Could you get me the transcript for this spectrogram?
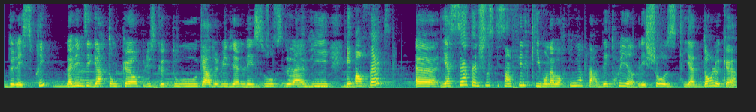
de l'esprit. La Bible dit garde ton cœur plus que tout, car de lui viennent les sources de la vie. Et en fait, euh, il y a certaines choses qui s'infiltrent qui vont d'abord finir par détruire les choses qu'il y a dans le cœur.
